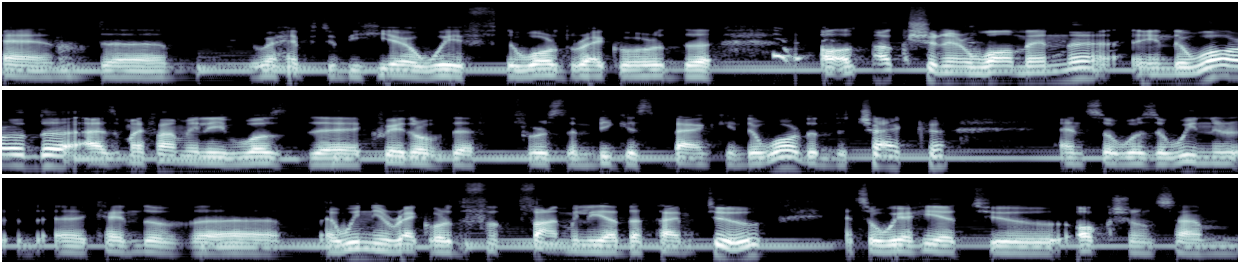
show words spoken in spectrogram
and uh, we're happy to be here with the world record uh, auctioneer woman in the world, as my family was the creator of the first and biggest bank in the world, and the check. And so was a winner, uh, kind of uh, a winning record f- family at that time too. And so we're here to auction some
